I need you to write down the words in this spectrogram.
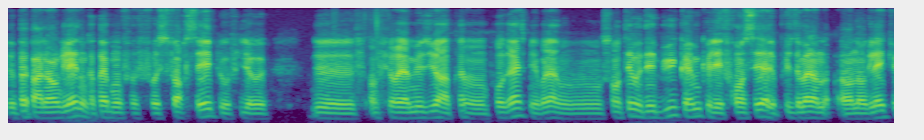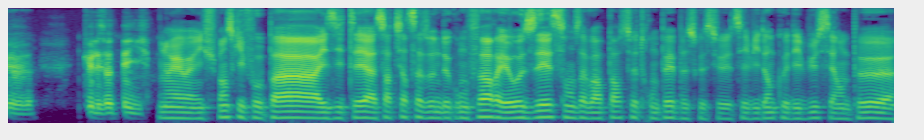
de ne pas parler anglais. Donc après, bon, faut, faut se forcer, puis au fil en fur et à mesure, après, on progresse. Mais voilà, on sentait au début quand même que les Français avaient plus de mal en anglais que que les autres pays. Oui, ouais, je pense qu'il ne faut pas hésiter à sortir de sa zone de confort et oser sans avoir peur de se tromper parce que c'est évident qu'au début, c'est un peu. Euh,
